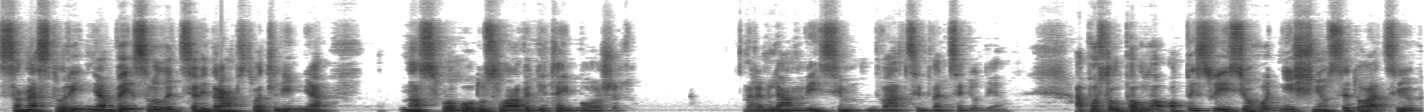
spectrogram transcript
саме створіння визволиться від рабства тління на свободу слави дітей Божих. Римлян 8, 20, 21. Апостол Павло описує сьогоднішню ситуацію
